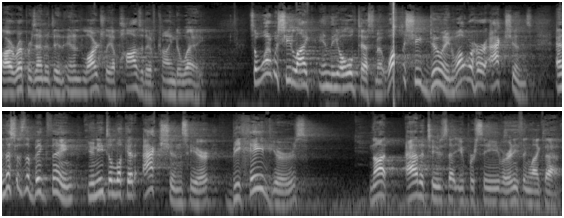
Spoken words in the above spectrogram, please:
are represented in largely a positive kind of way. So what was she like in the Old Testament? What was she doing? What were her actions? And this is the big thing. You need to look at actions here, behaviors, not attitudes that you perceive or anything like that.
